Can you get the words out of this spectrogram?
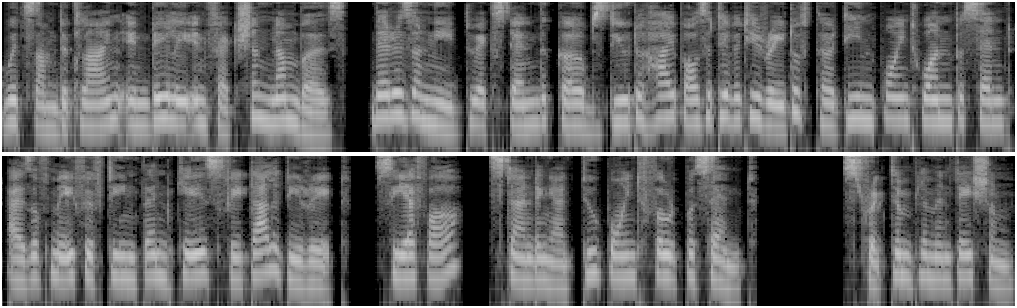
with some decline in daily infection numbers, there is a need to extend the curbs due to high positivity rate of 13.1% as of May 15 and case fatality rate, CFR, standing at 2.4%. Strict implementation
